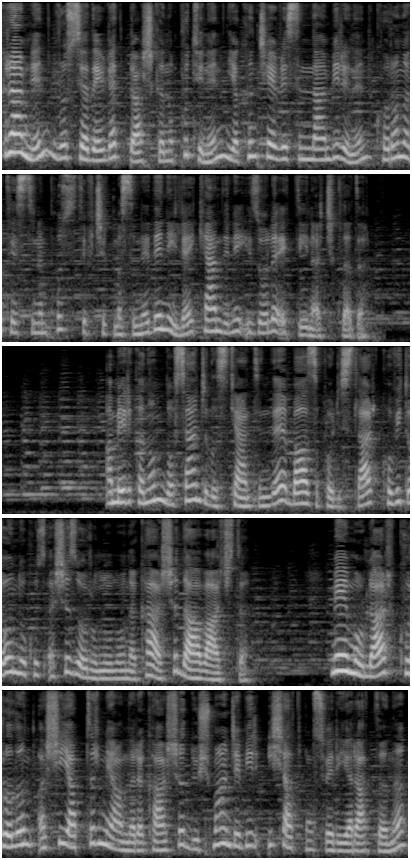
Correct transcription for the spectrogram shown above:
Kremlin, Rusya Devlet Başkanı Putin'in yakın çevresinden birinin korona testinin pozitif çıkması nedeniyle kendini izole ettiğini açıkladı. Amerika'nın Los Angeles kentinde bazı polisler COVID-19 aşı zorunluluğuna karşı dava açtı. Memurlar kuralın aşı yaptırmayanlara karşı düşmanca bir iş atmosferi yarattığını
